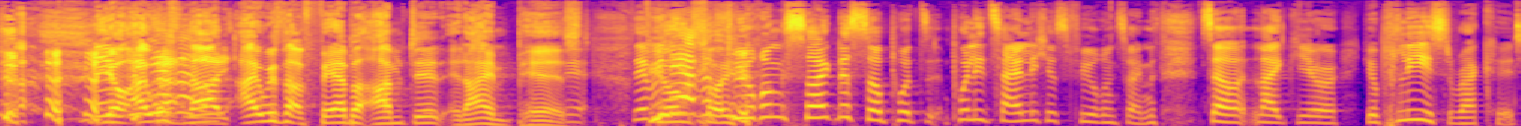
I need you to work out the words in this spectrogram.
yo, I was not. I was not Verbeamtet, and I am pissed. They really have a Führungszeugnis- Führungszeugnis, so put, polizeiliches Führungszeugnis. So like your your police record.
